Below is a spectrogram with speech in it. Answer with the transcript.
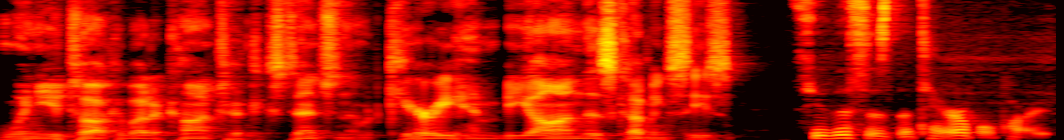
when you talk about a contract extension that would carry him beyond this coming season? See, this is the terrible part.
